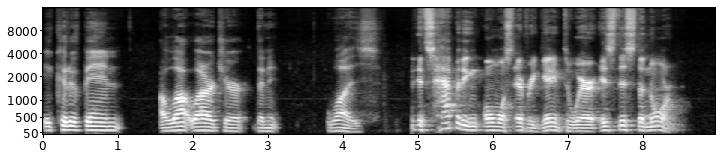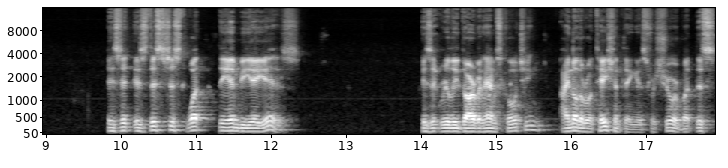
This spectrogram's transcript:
it could have been a lot larger than it was. It's happening almost every game to where is this the norm? Is it is this just what the NBA is? Is it really Darvin Ham's coaching? I know the rotation thing is for sure, but this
